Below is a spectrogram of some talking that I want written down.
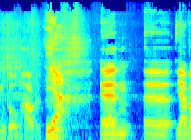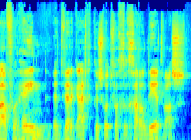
moeten ophouden. Ja, En eh, ja, waar voorheen het werk eigenlijk een soort van gegarandeerd was,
